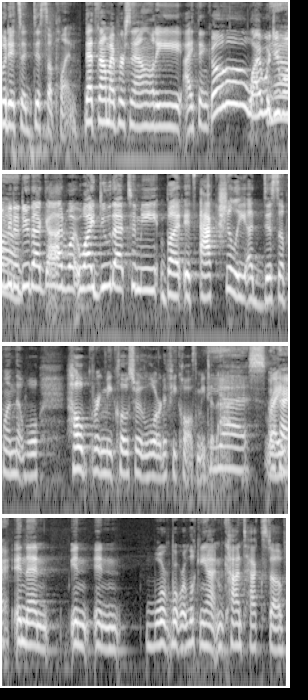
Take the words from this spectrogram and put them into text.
But it's a discipline. That's not my personality. I think, oh, why would you want me to do that, God? Why, why do that to me? But it's actually a discipline that will help bring me closer to the Lord if He calls me to that Yes. right Okay. and then in in what we're looking at in context of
